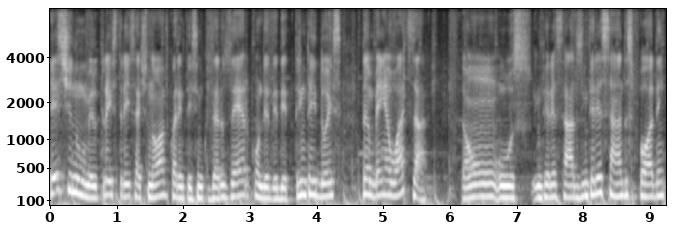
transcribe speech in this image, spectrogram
este número 3379 4500 com DDD 32 também é o WhatsApp. Então, os interessados e interessadas podem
